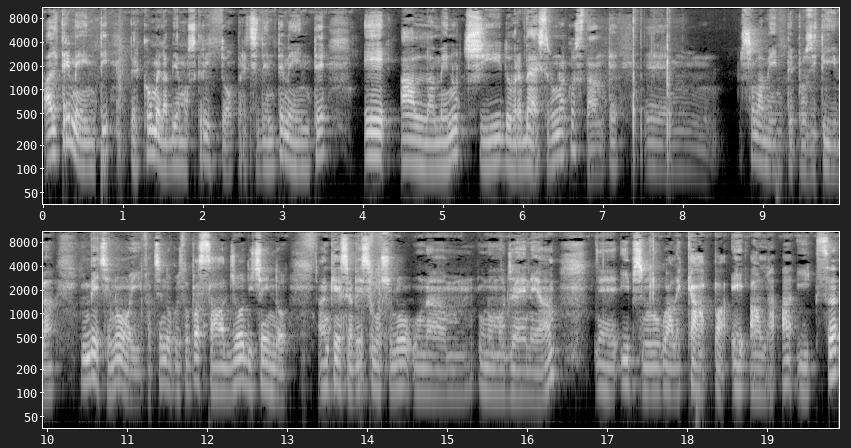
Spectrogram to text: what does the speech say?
Altrimenti, per come l'abbiamo scritto precedentemente, e alla meno c dovrebbe essere una costante ehm, solamente positiva. Invece noi facendo questo passaggio, dicendo anche se avessimo solo una, un'omogenea, eh, y uguale k e alla ax,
